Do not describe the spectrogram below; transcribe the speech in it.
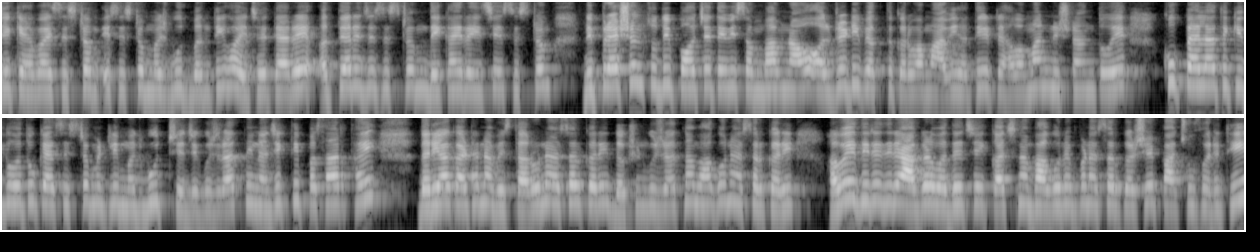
જે કહેવાય સિસ્ટમ એ સિસ્ટમ મજબૂત બનતી હોય છે. ત્યારે અત્યારે જે સિસ્ટમ દેખાઈ રહી છે સિસ્ટમ ડિપ્રેશન સુધી પહોંચે તેવી સંભાવનાઓ ઓલરેડી વ્યક્ત કરવામાં આવી હતી. એટલે હવામાન નિષ્ણાંતોએ ખૂબ પહેલાંથી કીધું હતું કે આ સિસ્ટમ એટલી મજબૂત છે જે ગુજરાતની નજીકથી પસાર થઈ દરિયાકાંઠાના વિસ્તારોને અસર કરી, દક્ષિણ ગુજરાતના ભાગોને અસર કરી. હવે ધીરે ધીરે આગળ વધે છે, કચ્છના ભાગોને પણ અસર કરશે. પાછું ફરીથી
